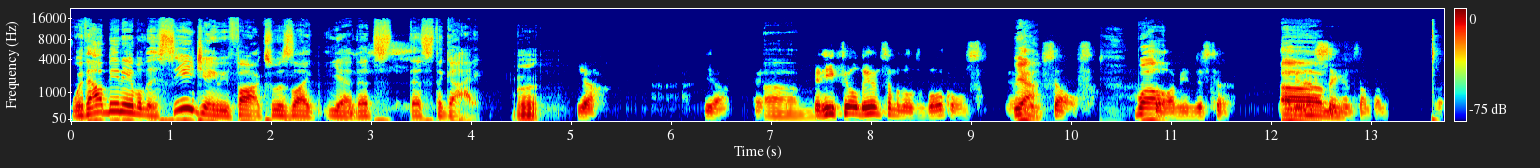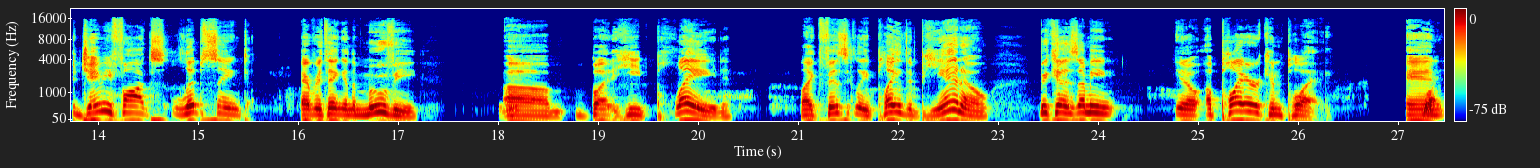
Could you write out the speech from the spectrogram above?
without being able to see Jamie Foxx, was like, "Yeah, that's that's the guy." Right. Yeah, yeah. Um, And he filled in some of those vocals Yeah. himself. so well, I mean, just to, I mean, that's um, saying something. Jamie Foxx lip synced everything in the movie, Mhm. um, but he played, like physically played the piano, because I mean, you know, a player can play, and Right,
